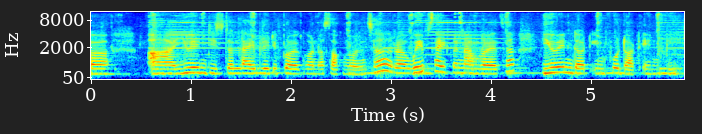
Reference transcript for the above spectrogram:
युएन डिजिटल लाइब्रेरी प्रयोग गर्न सक्नुहुन्छ र वेबसाइटको नाम रहेछ UN dot info dot NP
